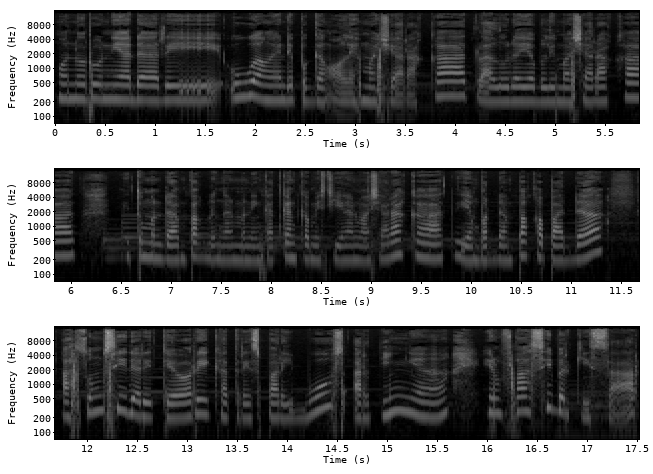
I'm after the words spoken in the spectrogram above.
menurunnya dari uang yang dipegang oleh masyarakat, lalu daya beli masyarakat itu mendampak dengan meningkatkan kemiskinan masyarakat yang berdampak kepada asumsi dari teori Catrice Paribus artinya inflasi berkisar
